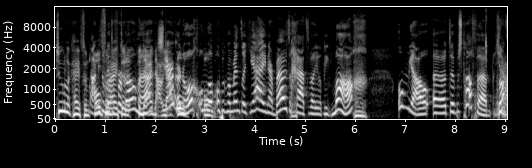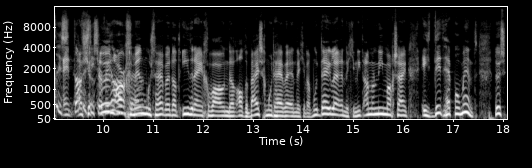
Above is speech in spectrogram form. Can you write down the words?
Tuurlijk heeft een nou, overheid. Te voorkomen. Er, nou, Sterker ja, om, nog, om, op het moment dat jij naar buiten gaat terwijl je dat niet mag om jou uh, te bestraffen. Dat is, en dat als is je die surveillance. een argument moest hebben dat iedereen gewoon dat altijd bij zich moet hebben en dat je dat moet delen en dat je niet anoniem mag zijn, is dit het moment. Dus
